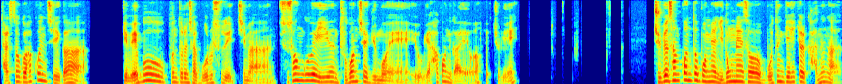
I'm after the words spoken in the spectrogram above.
달서구 학군지가 외부 분들은 잘 모를 수도 있지만 수성구에 이은 두 번째 규모의 요게 학원가예요. 이쪽이 주변 상권도 보면 이 동네에서 모든 게 해결 가능한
